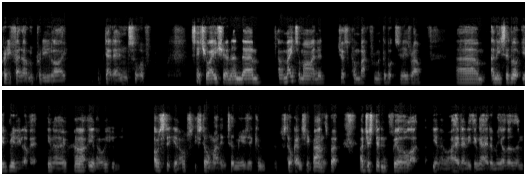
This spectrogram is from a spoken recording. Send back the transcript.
pretty fed up and pretty like dead end sort of situation. And um, a mate of mine had just come back from a kibbutz in Israel, um, and he said, "Look, you'd really love it, you know." And I, you know, I was, you know, obviously still mad into music and still going to see bands, but I just didn't feel like, you know, I had anything ahead of me other than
